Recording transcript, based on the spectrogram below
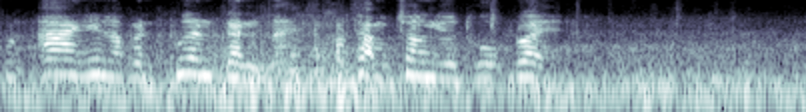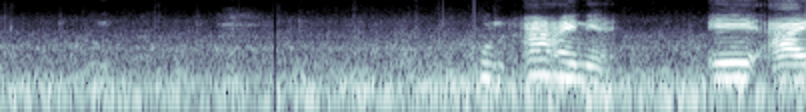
คุณอ้ายนี่เราเป็นเพื่อนกันนะเขาทำช่อง youtube ด้วย คุณอ้ายเนี่ย AI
